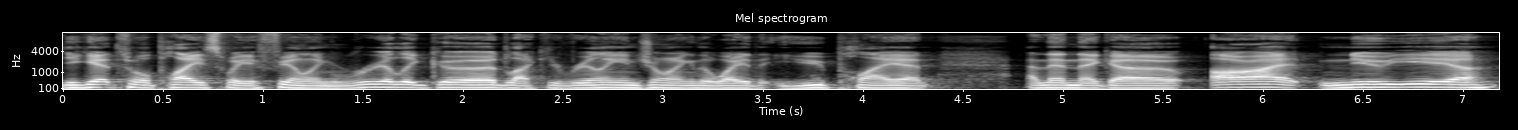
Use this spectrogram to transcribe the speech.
you get to a place where you're feeling really good, like you're really enjoying the way that you play it. And then they go, all right, new year,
